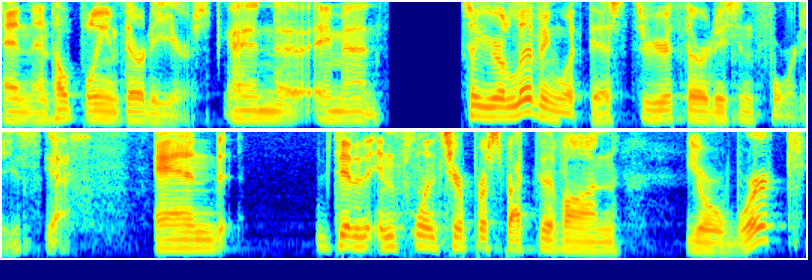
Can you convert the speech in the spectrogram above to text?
And and hopefully in 30 years. And uh, amen. So you're living with this through your 30s and 40s. Yes. And did it influence your perspective on your work?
